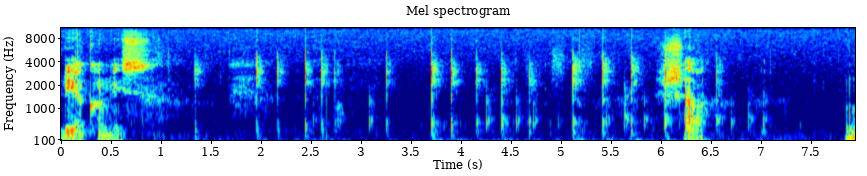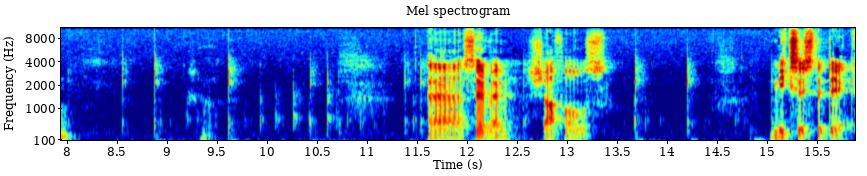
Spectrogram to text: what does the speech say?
Diaconis shall uh, seven shuffles. Mixes the deck.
